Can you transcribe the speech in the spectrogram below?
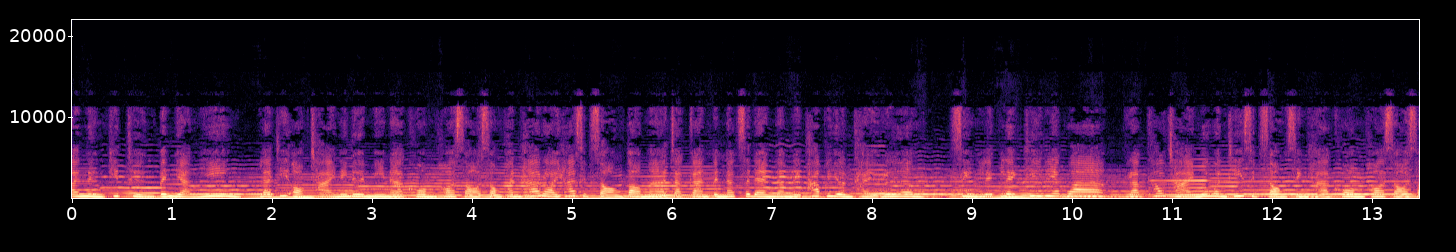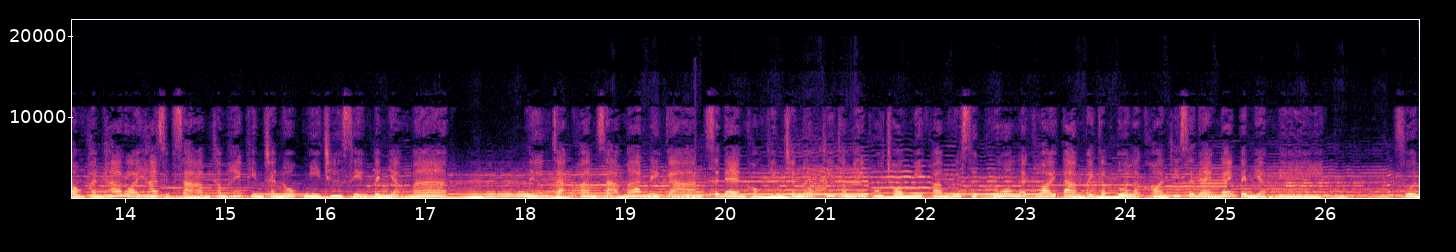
อันหนึ่งคิดถึงเป็นอย่างยิ่ง และที่ออกฉายในเดือนมีนาคม พศ 2552 ต่อมาจากการเป็นนักแสดงนำในภาพยนตร์ไทยเรื่อง สิ่งเล็กๆ ที่เรียกว่า รักเข้าฉายเมื่อวันที่ 12 สิงหาคม พศ 2553ทำให้พิมพ์ชนกมีชื่อเสียงเป็นอย่างมาก เนื่องจากความสามารถในการแสดงของพิมชนกที่ทำให้ผู้ชมมีความรู้สึกร่วมและคล้อยตามไปกับตัวละครที่แสดงได้เป็นอย่างดี ส่วน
